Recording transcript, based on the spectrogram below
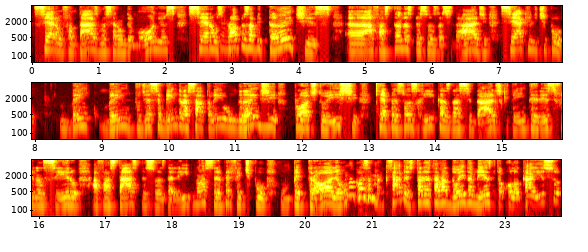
Se eram fantasmas, se eram demônios, se eram os é. próprios habitantes uh, afastando as pessoas da cidade, se é aquele tipo bem, bem, podia ser bem engraçado também, um grande plot twist, que é pessoas ricas da cidade, que têm interesse financeiro, afastar as pessoas dali. Nossa, seria perfeito, tipo, um petróleo, alguma coisa, sabe? A história já tava doida mesmo, então colocar isso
